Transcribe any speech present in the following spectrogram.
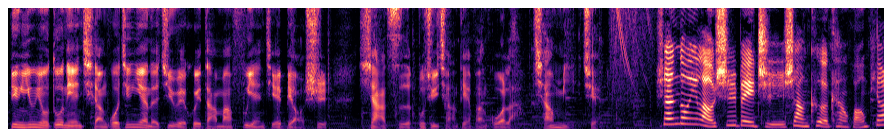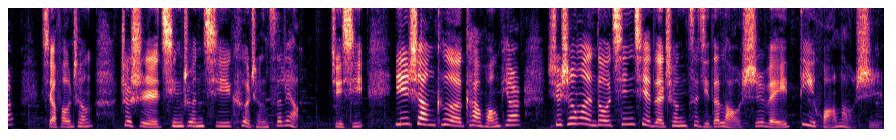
并拥有多年抢过经验的居委会大妈傅艳杰表示：“下次不去抢电饭锅了，抢米去。”山东一老师被指上课看黄片，校方称这是青春期课程资料。据悉，因上课看黄片，学生们都亲切地称自己的老师为“帝皇老师”。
